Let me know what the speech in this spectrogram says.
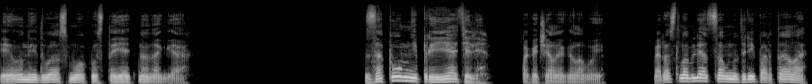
и он едва смог устоять на ногах. «Запомни, приятель», — покачал я головой, — «расслабляться внутри портала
